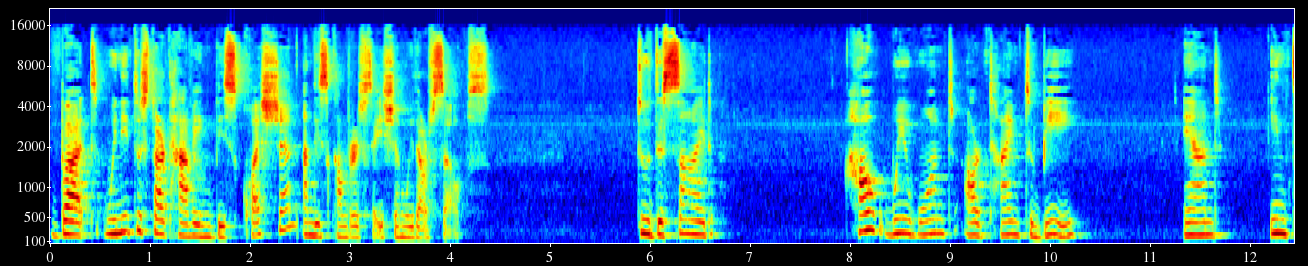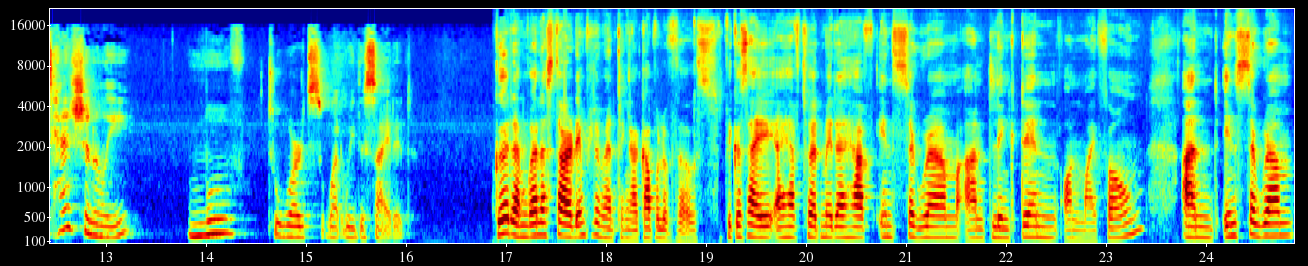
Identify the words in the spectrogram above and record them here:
But we need to start having this question and this conversation with ourselves to decide how we want our time to be and intentionally move towards what we decided. Good. I'm going to start implementing a couple of those because I, I have to admit I have Instagram and LinkedIn on my phone. And Instagram,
